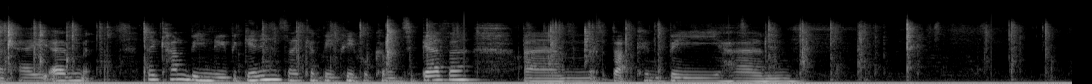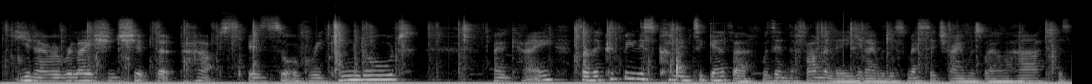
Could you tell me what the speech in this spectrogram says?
Okay um they can be new beginnings. They can be people coming together. Um that can be um you know a relationship that perhaps is sort of rekindled okay? So there could be this coming together within the family you know with this message home as well the heart is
